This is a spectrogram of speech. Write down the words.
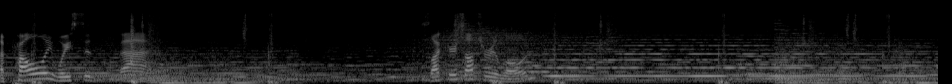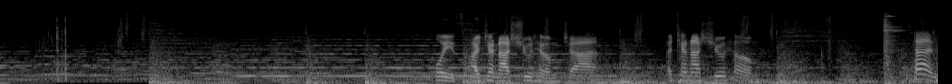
I probably wasted that. Select yourself to reload. Please, I cannot shoot him, chat. I cannot shoot him. 10.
